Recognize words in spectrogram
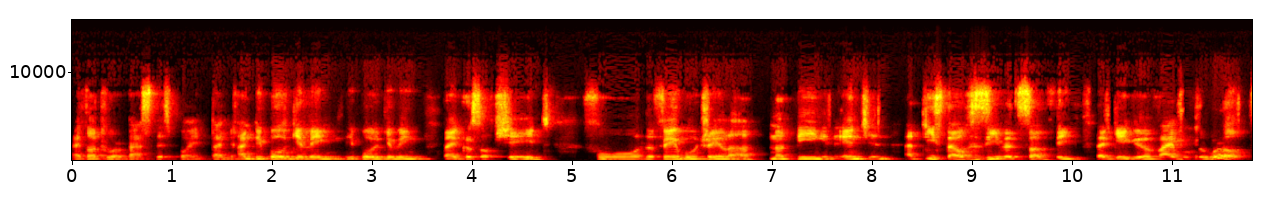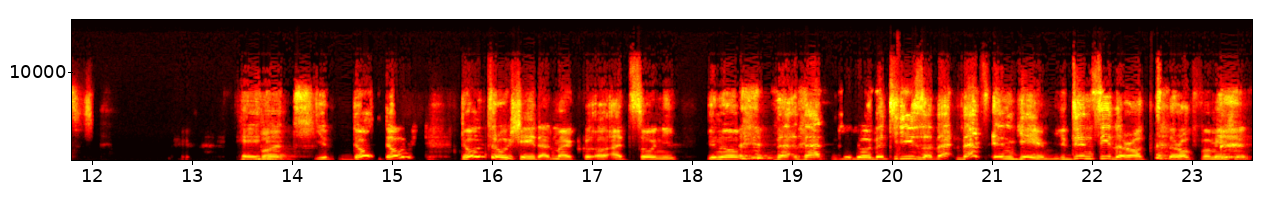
I thought we were past this point, and and people giving people giving Microsoft shade for the Fable trailer not being in engine. At least that was even something that gave you a vibe of the world. Hey, but you don't don't don't throw shade at micro uh, at Sony. You know that that you know the teaser that that's in game. You didn't see the rock the rock formation.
